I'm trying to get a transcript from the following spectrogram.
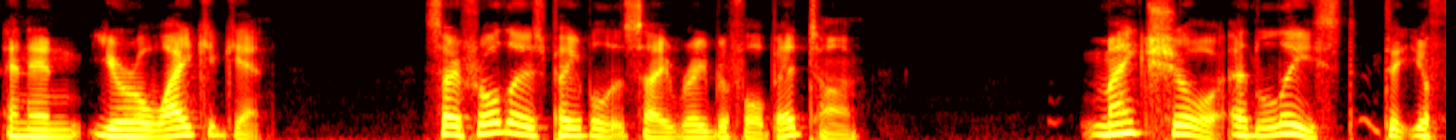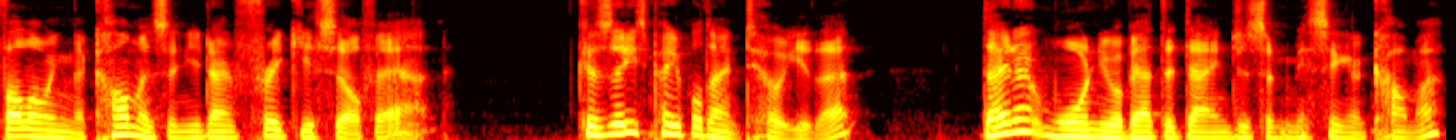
and then you're awake again. So, for all those people that say read before bedtime, make sure at least that you're following the commas and you don't freak yourself out. Because these people don't tell you that. They don't warn you about the dangers of missing a comma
